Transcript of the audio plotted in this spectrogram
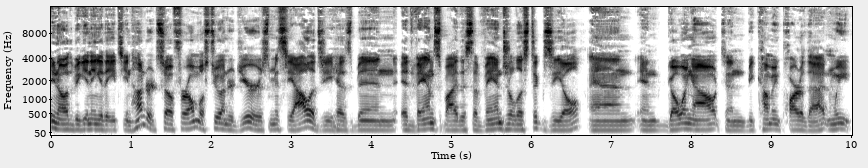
you know, the beginning of the 1800s. So for almost 200 years, missiology has been advanced by this evangelistic zeal and, and going out and becoming part of that. And we,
